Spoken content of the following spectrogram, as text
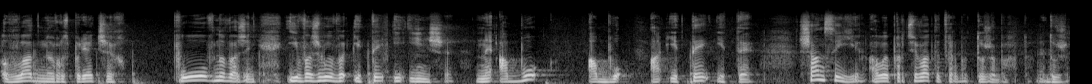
владно розпорядчих повноважень. І важливо і те, і інше. Не або, або, а і те, і те. Шанси є, але працювати треба дуже багато. Дуже.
